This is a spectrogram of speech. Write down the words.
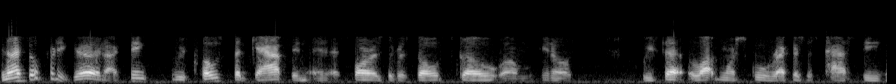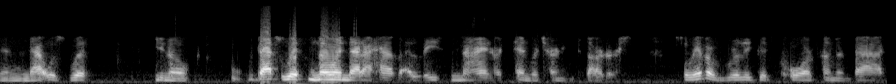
You know, I feel pretty good. I think we've closed the gap in, in as far as the results go. Um, you know, we set a lot more school records this past season. And that was with, you know, that's with knowing that I have at least nine or ten returning starters. So we have a really good core coming back,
